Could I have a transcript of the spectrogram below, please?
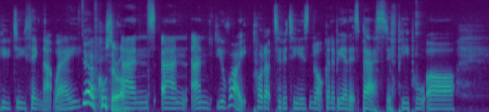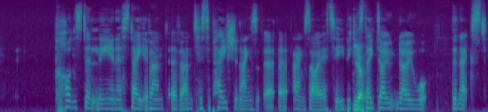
who do think that way. yeah, of course there are. and and and you're right productivity is not going to be at its best if people are constantly in a state of, an, of anticipation uh, uh, anxiety because Yeah. they don't know what the next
